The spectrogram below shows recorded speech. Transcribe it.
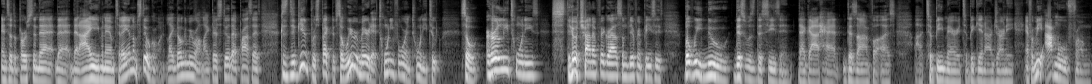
into the person that that that I even am today and I'm still growing. Like don't get me wrong, like there's still that process cuz to give perspective. So we were married at 24 and 22. So early 20s, still trying to figure out some different pieces, but we knew this was the season that God had designed for us uh, to be married, to begin our journey. And for me, I moved from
